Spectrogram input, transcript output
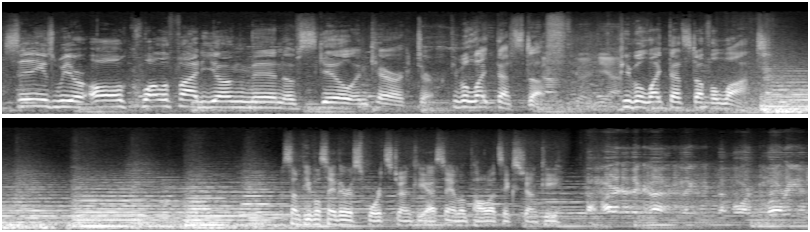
seeing as we are all qualified young men of skill and character. People like that stuff. Good, yeah. People like that stuff a lot. Some people say they're a sports junkie. I say I'm a politics junkie. The harder the conflict, the more glorious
